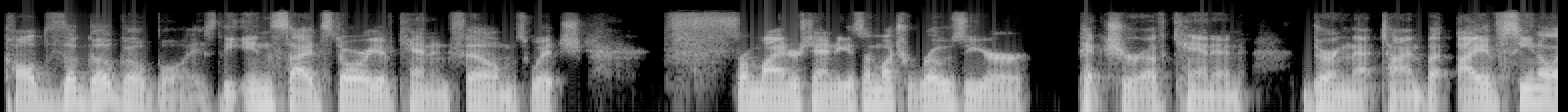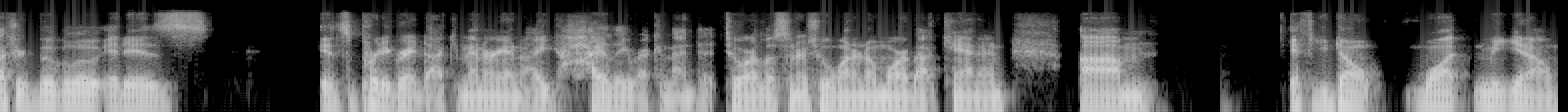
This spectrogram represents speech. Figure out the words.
called The Go Go Boys, the inside story of Cannon Films, which from my understanding, is a much rosier picture of Cannon during that time. But I have seen Electric Boogaloo. It is it's a pretty great documentary, and I highly recommend it to our listeners who want to know more about Cannon. Um, if you don't want me, you know,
